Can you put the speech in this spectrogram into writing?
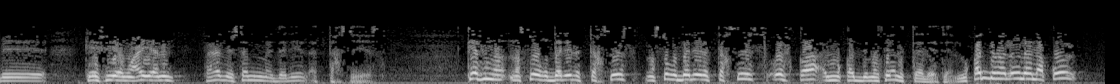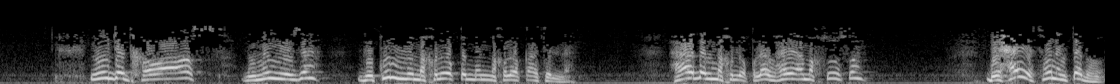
بكيفية معينة. فهذا يسمى دليل التخصيص. كيف نصوغ دليل التخصيص؟ نصوغ دليل التخصيص وفق المقدمتين التاليتين المقدمة الأولى نقول يوجد خواص مميزة لكل مخلوق من مخلوقات الله. هذا المخلوق له هيئة مخصوصة بحيث هنا انتبهوا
